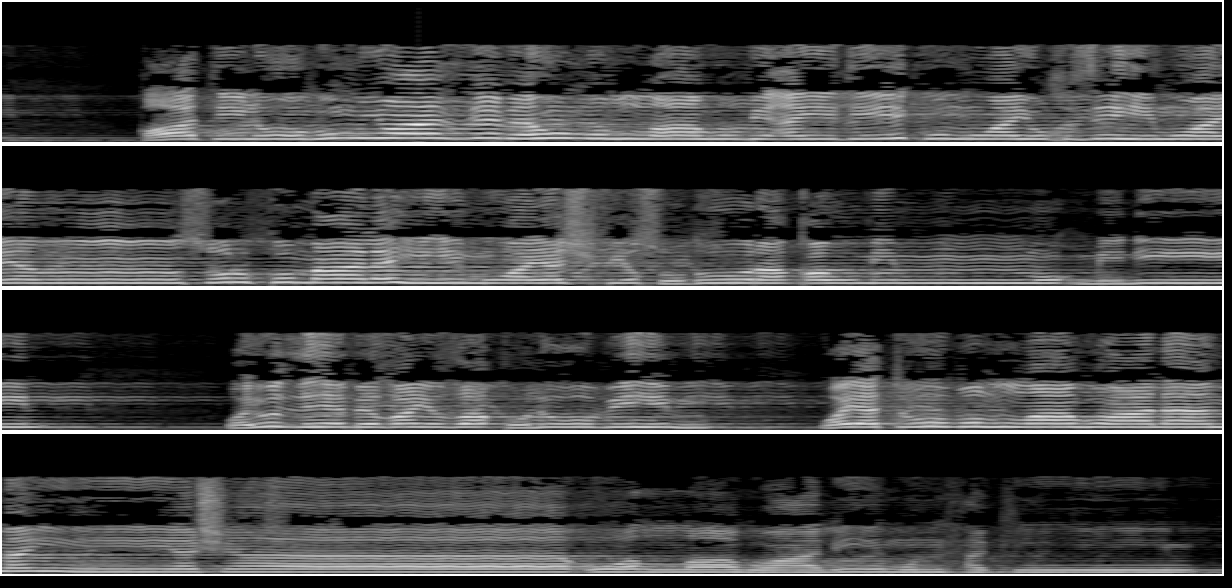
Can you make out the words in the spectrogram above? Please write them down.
قاتلوهم يعذبهم الله بأيديكم ويخزهم وينصركم عليهم ويشفي صدور قوم مؤمنين ويذهب غيظ قلوبهم ويتوب الله على من يشاء والله عليم حكيم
